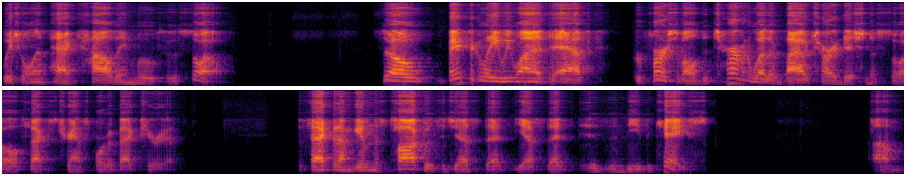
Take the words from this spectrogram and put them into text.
which will impact how they move through the soil. So basically, we wanted to ask, or first of all, determine whether biochar addition to soil affects transport of bacteria. The fact that I'm giving this talk would suggest that, yes, that is indeed the case. Um,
